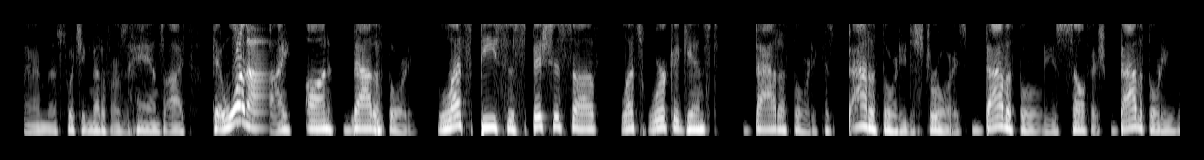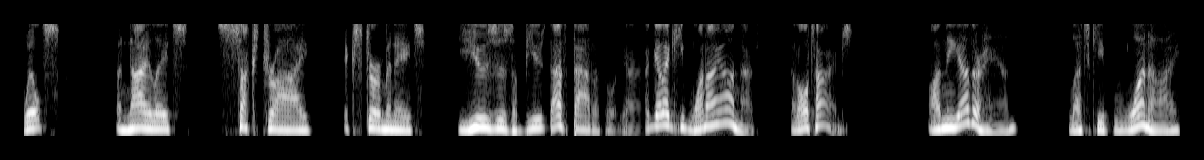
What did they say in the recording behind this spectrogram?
I'm uh, switching metaphors, hands, eyes. Okay, one eye on bad mm-hmm. authority. Let's be suspicious of, let's work against bad authority because bad authority destroys. Bad authority is selfish. Bad authority wilts, annihilates, sucks dry, exterminates, uses, abuse. That's bad authority. Again, I got to keep one eye on that at all times. On the other hand, let's keep one eye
